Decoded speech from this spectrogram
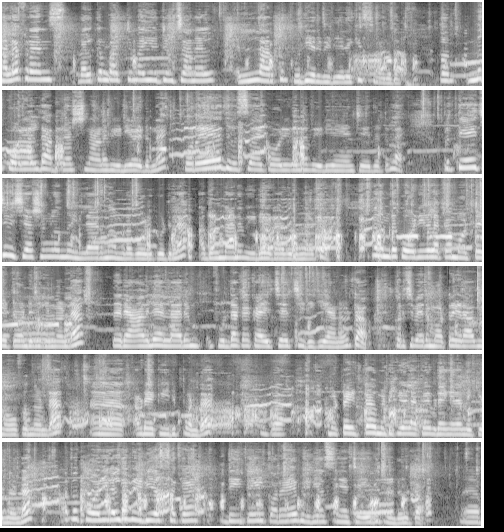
Hello friends welcome back to my YouTube channel എല്ലാവർക്കും പുതിയൊരു വീഡിയോയിലേക്ക് സ്വാഗതം. അപ്പം ഇന്ന് കോഴികളുടെ അപ്ഡേഷനാണ് വീഡിയോ ഇടുന്നത്. കുറേ ദിവസമായി കോഴികളുടെ വീഡിയോ ഞാൻ ചെയ്തിട്ടില്ലേ. പ്രത്യേകിച്ച് വിശേഷങ്ങളൊന്നും ഇല്ലായിരുന്നു നമ്മുടെ കോഴിക്കൂട്ടിൽ അതുകൊണ്ടാണ് വീഡിയോ ഇടാതിരുന്നത് കേട്ടോ. അപ്പോൾ നമ്മുടെ കോഴികളൊക്കെ മുട്ട ഇട്ടുകൊണ്ടിരിക്കുന്നുണ്ട്. രാവിലെ എല്ലാവരും ഫുഡൊക്കെ കഴിച്ചേച്ചിരിക്കുകയാണ് കേട്ടോ. കുറച്ച് പേര് മുട്ട ഇടാതെ നോക്കുന്നുണ്ട്. അവിടെയൊക്കെ ഇരിപ്പുണ്ട്. അപ്പോൾ മുട്ട ഇട്ട മിടുക്കുകളൊക്കെ ഇവിടെ ഇങ്ങനെ നിൽക്കുന്നുണ്ട്. അപ്പോൾ കോഴികളുടെ വീഡിയോസൊക്കെ ഡീറ്റെയിൽ കുറേ വീഡിയോസ് ഞാൻ ചെയ്തിട്ടുണ്ട് കേട്ടോ.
